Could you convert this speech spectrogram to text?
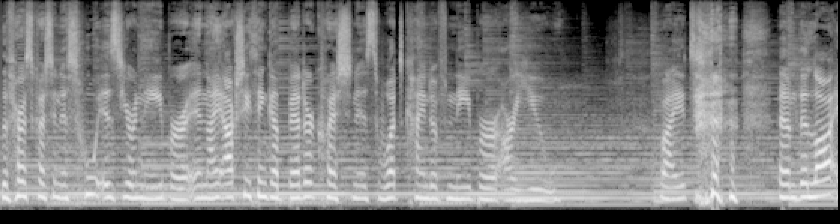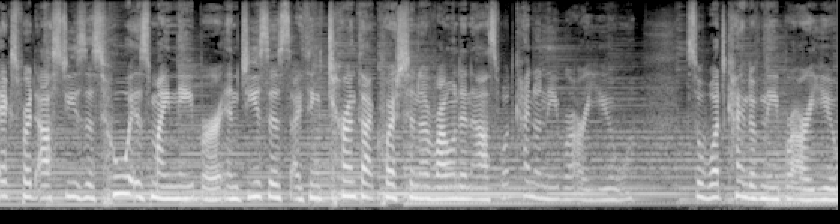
the first question is Who is your neighbor? And I actually think a better question is What kind of neighbor are you? Right? um, the law expert asked Jesus, Who is my neighbor? And Jesus, I think, turned that question around and asked, What kind of neighbor are you? So, what kind of neighbor are you?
